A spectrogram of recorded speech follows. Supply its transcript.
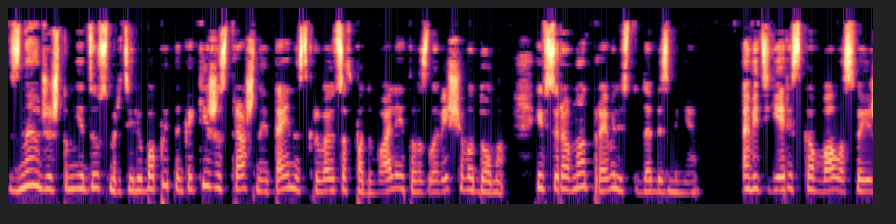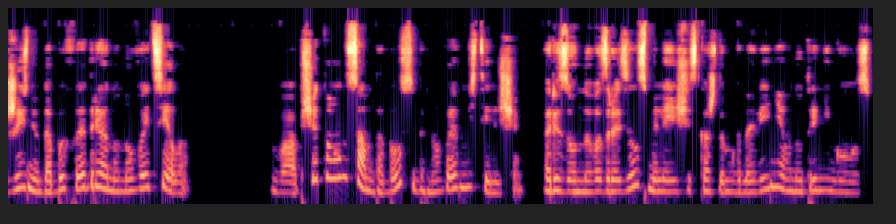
Знают же, что мне до смерти любопытно, какие же страшные тайны скрываются в подвале этого зловещего дома, и все равно отправились туда без меня. А ведь я рисковала своей жизнью, добыв Эдриану новое тело. Вообще-то он сам добыл себе новое вместилище. Резонно возразил смелеющий с каждым мгновением внутренний голос.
